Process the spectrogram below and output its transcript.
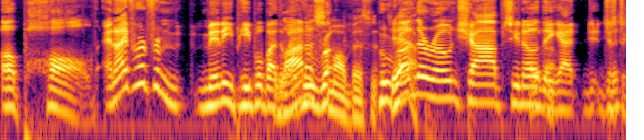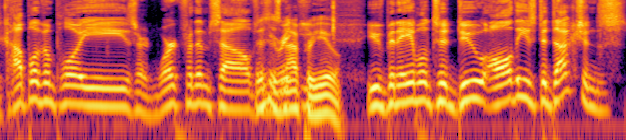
appalled. And I've heard from many people, by the way, who, small run, business. who yeah. run their own shops. You know, oh, they got just a couple of employees or work for themselves. This is not for you. You've been able to do all these deductions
